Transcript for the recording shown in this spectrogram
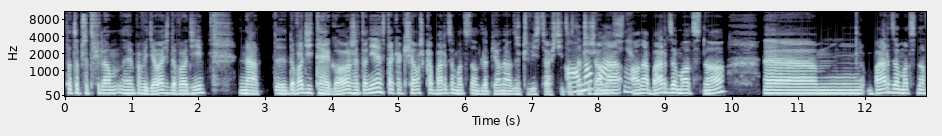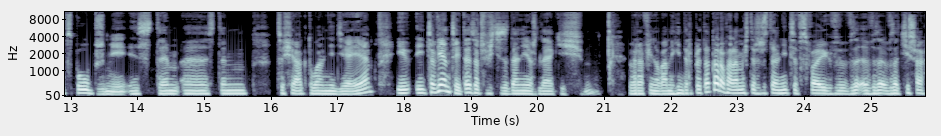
to, co przed chwilą e, powiedziałaś, dowodzi, na, e, dowodzi tego, że to nie jest taka książka bardzo mocno odlepiona od rzeczywistości. To O, znaczy, no że ona, ona bardzo mocno bardzo mocno współbrzmi z tym, e, z tym, co się aktualnie dzieje. I, I co więcej, to jest oczywiście zadanie już dla jakichś mm, wyrafinowanych interpretatorów, ale myślę, że czytelnicy w swoich, w, w, w, zaciszach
